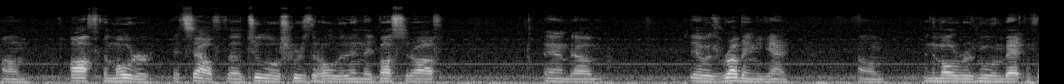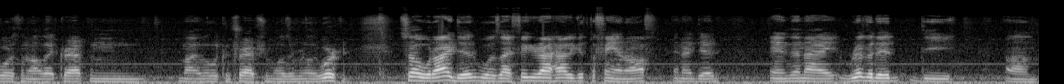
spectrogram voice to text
um, off the motor itself. The two little screws that hold it in, they busted off, and um, it was rubbing again. Um, and the motor was moving back and forth and all that crap, and my little contraption wasn't really working. So what I did was I figured out how to get the fan off, and I did, and then I riveted the um,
